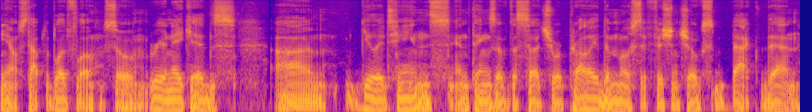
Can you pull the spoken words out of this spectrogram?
you know, stop the blood flow. So rear nakeds, um, guillotines, and things of the such were probably the most efficient chokes back then.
